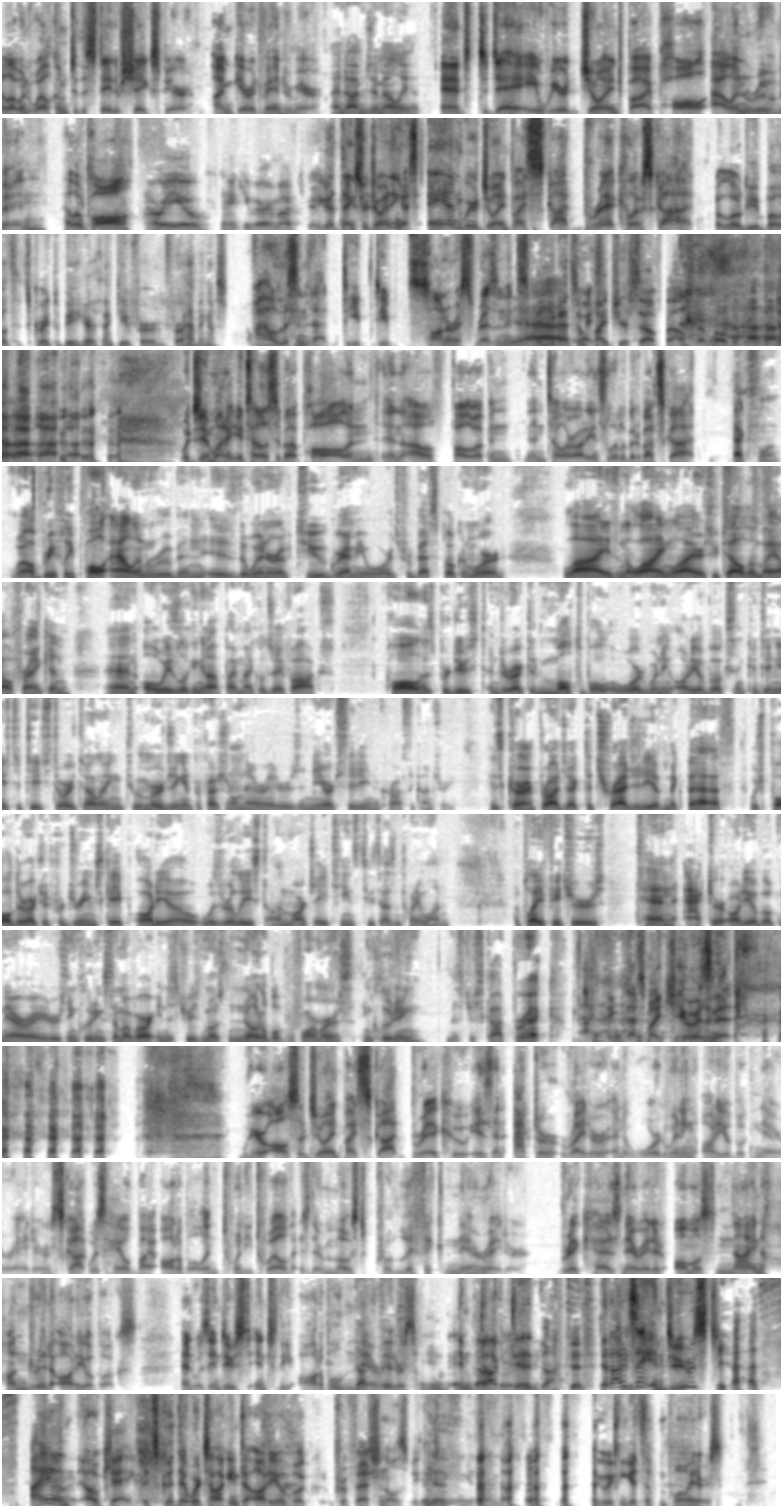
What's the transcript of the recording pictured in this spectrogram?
Hello and welcome to the State of Shakespeare. I'm Garrett Vandermeer. And I'm Jim Elliott. And today we're joined by Paul Alan Ruben. Hello, hey, Paul. Paul. How are you? Thank you very much. Very good. Thanks for joining us. And we're joined by Scott Brick. Hello, Scott. Hello to you both. It's great to be here. Thank you for for having us. Wow, listen to that deep, deep sonorous resonance. Yeah. You got some pipes yourself, pal. both of you. well, Jim, why don't you tell us about Paul, and and I'll follow up and and tell our audience a little bit about Scott. Excellent. Well, briefly, Paul Alan Ruben is the winner of two Grammy Awards for Best Spoken Word: "Lies and the Lying Liars Who Tell Them" by Al Franken, and "Always Looking Up" by Michael J. Fox. Paul has produced and directed multiple award winning audiobooks and continues to teach storytelling to emerging and professional narrators in New York City and across the country. His current project, The Tragedy of Macbeth, which Paul directed for Dreamscape Audio, was released on March 18, 2021. The play features 10 actor audiobook narrators, including some of our industry's most notable performers, including Mr. Scott Brick. I think that's my cue, isn't it? We're also joined by Scott Brick, who is an actor, writer, and award winning audiobook narrator. Scott was hailed by Audible in 2012 as their most prolific narrator. Brick has narrated almost 900 audiobooks and was induced into the Audible inducted. Narrators. In, inducted. Inducted. Did I say induced? yes. I am okay. It's good that we're talking to audiobook professionals because yes. we, can some, we can get some pointers.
